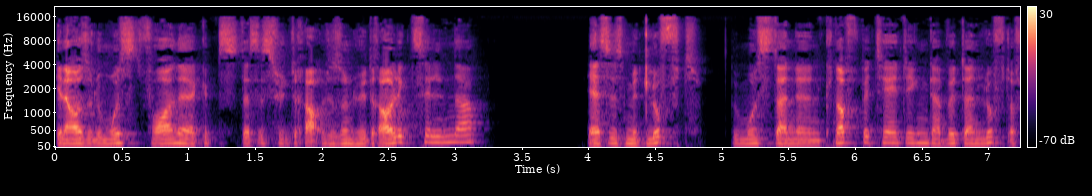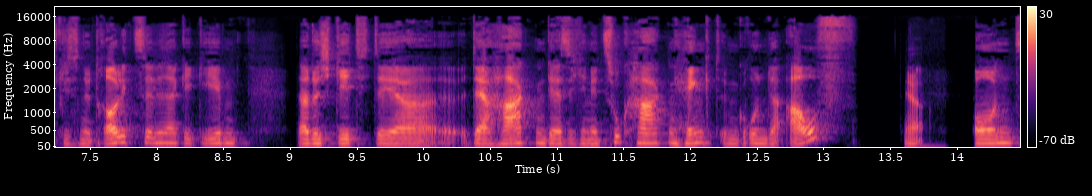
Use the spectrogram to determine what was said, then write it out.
Genau, also du musst vorne, da gibt's, das ist so ein Hydraulikzylinder, der ist mit Luft Du musst dann einen Knopf betätigen, da wird dann Luft auf diesen Hydraulikzylinder gegeben. Dadurch geht der, der Haken, der sich in den Zughaken hängt, im Grunde auf. Ja. Und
